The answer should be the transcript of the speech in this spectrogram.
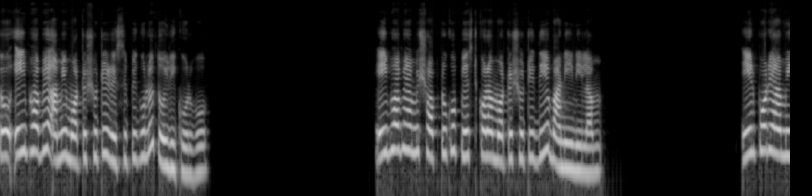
তো এইভাবে আমি মটরশুঁটির রেসিপিগুলো তৈরি করব। এইভাবে আমি সবটুকু পেস্ট করা মটরশুঁটি দিয়ে বানিয়ে নিলাম। এরপরে আমি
